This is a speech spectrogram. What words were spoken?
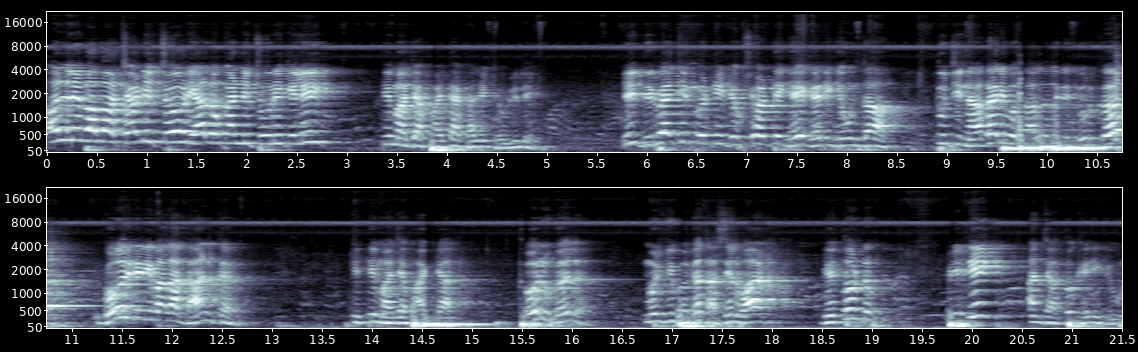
अल्ले बाबा चाडी चोर या लोकांनी चोरी केली ती माझ्या पायथ्याखाली ठेवलेली. ही दिव्याची पेटी डोक्यावरती घे घरी घेऊन जा. तुझी नादारी व झालं तरी दूर मला दान कर. किती माझ्या भाग्यात थोर उगल. मुलगी बघत असेल वाट घेतो पेटी आणि जातो घरी घेऊन.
